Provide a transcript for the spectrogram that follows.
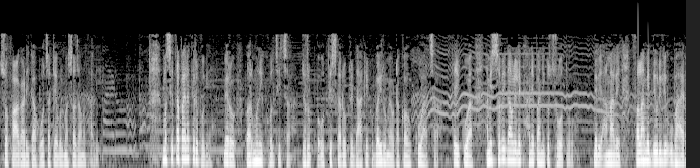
सोफा अगाडिका होचा टेबलमा सजाउन थाली। म सीता पाइलातिर पुगेँ। मेरो घरमुनि खोल्ची छ झुरुप्प उत्तिसका रुखले ढाकेको गहिरोमा एउटा कुवा छ। त्यही कुवा हामी सबै गाउँले खानेपानीको स्रोत हो। मेरी आमाले फलामे दिउरीले उभाएर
